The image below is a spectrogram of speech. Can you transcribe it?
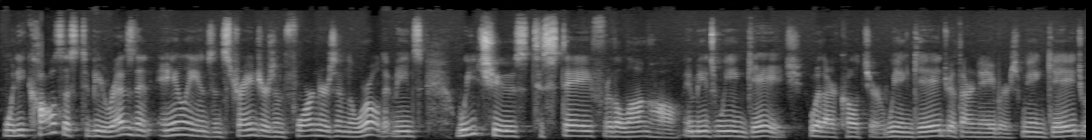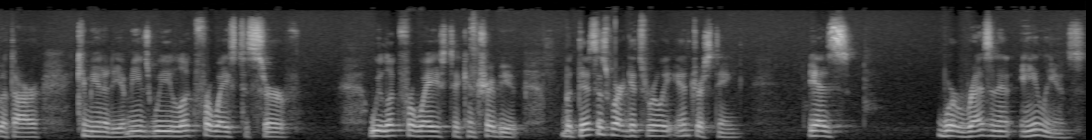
When he calls us to be resident aliens and strangers and foreigners in the world, it means we choose to stay for the long haul. It means we engage with our culture, we engage with our neighbors, we engage with our community. It means we look for ways to serve, we look for ways to contribute. But this is where it gets really interesting is we're resident aliens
